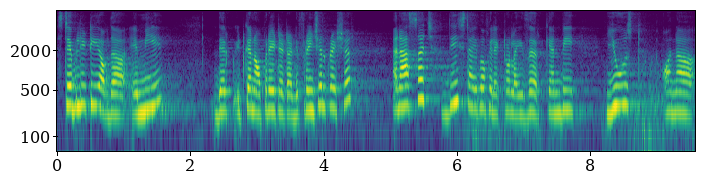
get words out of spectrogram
stability of the MEA, there it can operate at a differential pressure. And as such this type of electrolyzer can be used on a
